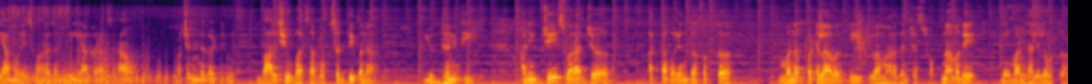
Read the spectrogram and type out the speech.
यामुळेच महाराजांनी या गडाचं नाव प्रचंड गड ठेवलं. बालशिवबाचा मुत्सद्दीपणा युद्धनीती आणि जे स्वराज्य आत्तापर्यंत फक्त मनपटलावरती किंवा महाराजांच्या स्वप्नामध्ये निर्माण झालेलं होतं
